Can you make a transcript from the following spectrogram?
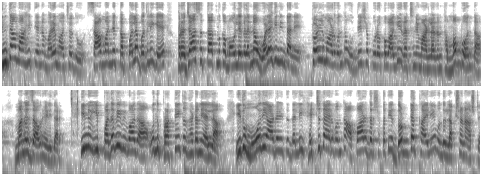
ಇಂಥ ಮಾಹಿತಿಯನ್ನ ಮರೆಮಾಚೋದು ಸಾಮಾನ್ಯ ತಪ್ಪಲ್ಲ, ಬದಲಿಗೆ ಪ್ರಜಾಸತ್ತಾತ್ಮಕ ಮೌಲ್ಯಗಳನ್ನ ಒಳಗಿನಿಂದಾನೆ ಟೊಳ್ಳು ಮಾಡುವಂತ ಉದ್ದೇಶಪೂರ್ವಕವಾಗಿ ರಚನೆ ಮಾಡಲಾದಂಥ ಮಬ್ಬು ಅಂತ ಮನೋಜ್ ಅವರು ಹೇಳಿದ್ದಾರೆ. ಇನ್ನು ಈ ಪದವಿ ವಿವಾದ ಒಂದು ಪ್ರತ್ಯೇಕ ಘಟನೆ ಅಲ್ಲ. ಇದು ಮೋದಿ ಆಡಳಿತದಲ್ಲಿ ಹೆಚ್ಚುತ್ತಾ ಇರುವಂತಹ ಅಪಾರದರ್ಶಕತೆಯ ದೊಡ್ಡ ಕಾಯಿಲೆಯ ಒಂದು ಲಕ್ಷಣ ಅಷ್ಟೇ.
